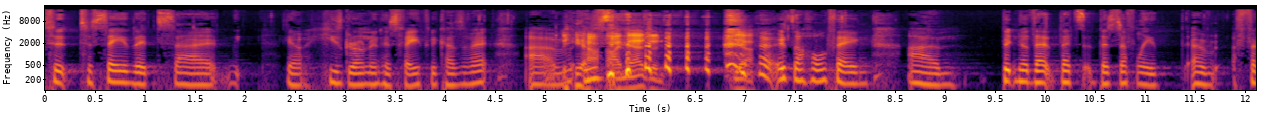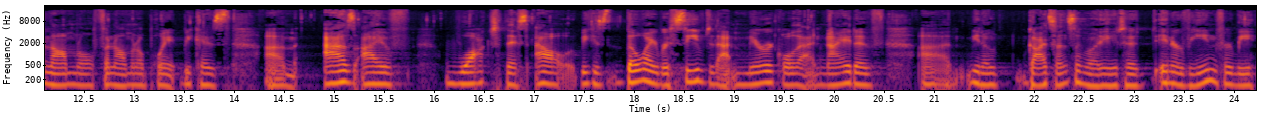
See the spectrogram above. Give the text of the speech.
to, to say that, uh, you know, he's grown in his faith because of it. Um, yeah, I imagine. yeah, it's a whole thing. Um, but no, that that's that's definitely a phenomenal, phenomenal point because um, as I've walked this out because though I received that miracle that night of, uh, you know, God sent somebody to intervene for me,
